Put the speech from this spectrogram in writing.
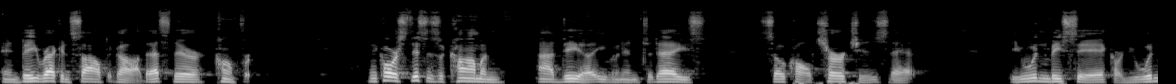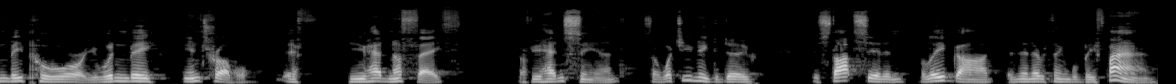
and be reconciled to God. That's their comfort. And of course, this is a common idea even in today's so-called churches that you wouldn't be sick or you wouldn't be poor or you wouldn't be in trouble if you had enough faith or if you hadn't sinned. So what you need to do is stop sitting, believe God, and then everything will be fine.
